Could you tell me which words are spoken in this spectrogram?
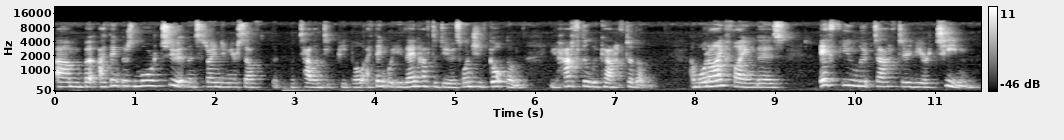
Um, but I think there's more to it than surrounding yourself with, with talented people. I think what you then have to do is once you've got them, You have to look after them. And what I find is if you looked after your team,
